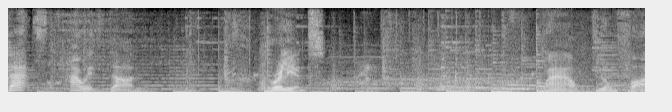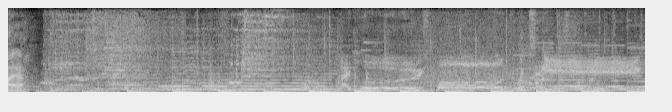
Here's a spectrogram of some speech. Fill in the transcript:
That's how it's done. Brilliant. Wow, you're on fire. I push boat stick.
